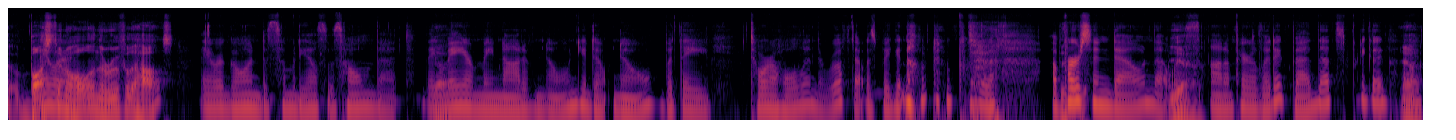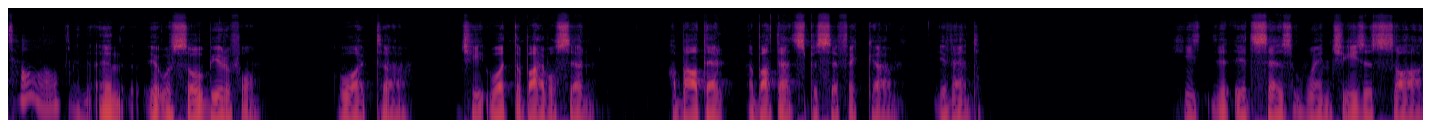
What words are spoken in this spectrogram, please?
know, they Busting a hole in the roof of the house. They were going to somebody else's home that they Yeah. may or may not have known. You don't know, but they tore a hole in the roof that was big enough to put a, a The- person down that was Yeah. on a paralytic bed. That's pretty good Yeah. sized hole. And, and it was so beautiful what uh, what the Bible said about that about that specific um, event. He it says when Jesus saw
